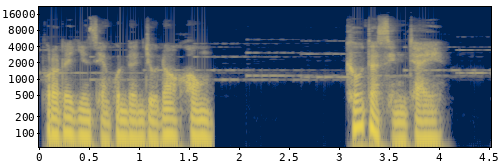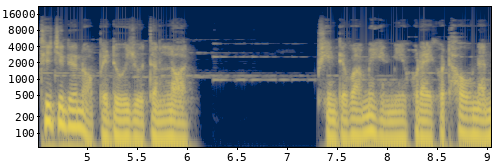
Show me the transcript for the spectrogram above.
เพราะได้ยินเสียงคนเดินอยู่นอกห้อง เขาตัดสินใจที่จะเดินออกไปดูอยู่ตลอด เพียงแต่ว่าไม่เห็นมีใครก็เท่านั้น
